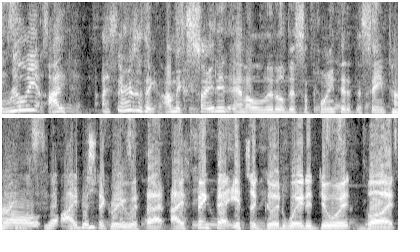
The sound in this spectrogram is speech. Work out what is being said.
Really? I, I here's the thing. I'm excited and a little disappointed at the same time. No, no, I disagree with that. I think that it's a good way to do it, but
